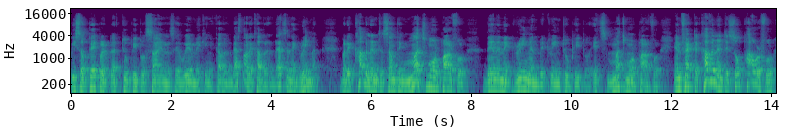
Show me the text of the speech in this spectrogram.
piece of paper that two people sign and say, We're making a covenant. That's not a covenant, that's an agreement. But a covenant is something much more powerful than an agreement between two people. It's much more powerful. In fact, a covenant is so powerful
